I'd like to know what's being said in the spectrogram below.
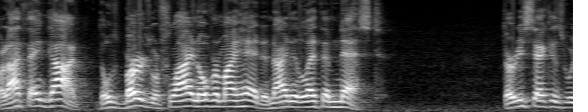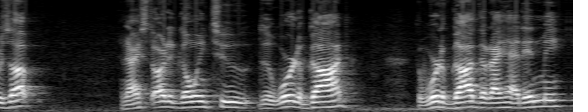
But I thank God, those birds were flying over my head and I didn't let them nest. 30 seconds was up, and I started going to the Word of God, the Word of God that I had in me,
